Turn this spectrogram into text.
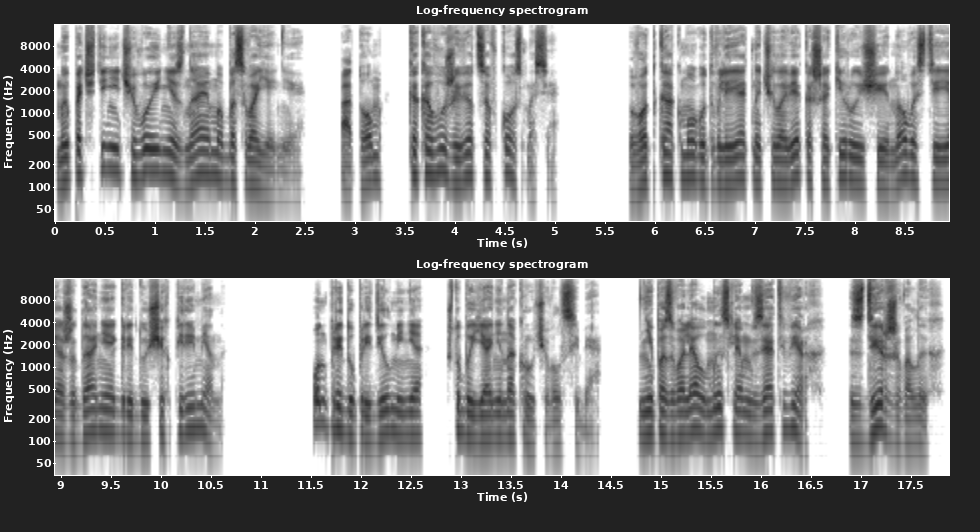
Мы почти ничего и не знаем об освоении, о том, каково живется в космосе. Вот как могут влиять на человека шокирующие новости и ожидания грядущих перемен. Он предупредил меня, чтобы я не накручивал себя, не позволял мыслям взять верх, сдерживал их.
